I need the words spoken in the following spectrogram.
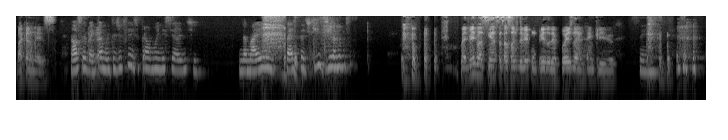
Bacana isso. Nossa, evento é É. muito difícil para um iniciante. Ainda mais festa de 15 anos. Mas mesmo assim, a sensação de dever cumprido depois, né, é incrível. Sim.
